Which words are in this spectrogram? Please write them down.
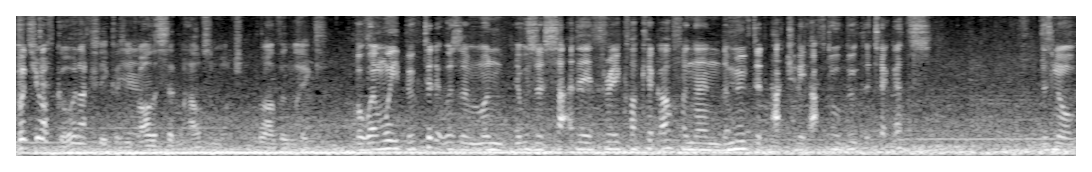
Puts you off going actually because you'd rather sit in the house and watch rather than like But when we booked it, it was a mon- it was a Saturday three o'clock kickoff, and then they moved it actually after we booked the tickets. There's no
